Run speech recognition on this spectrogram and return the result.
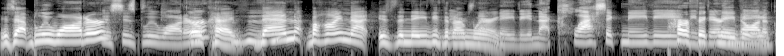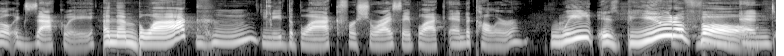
is that blue water? This is blue water. Okay. Mm -hmm. Then behind that is the navy and that I'm wearing. That navy and that classic navy. Perfect I mean, very navy. nautical, exactly. And then black. Mm -hmm. You need the black for sure. I say black and a color. Wheat is beautiful. And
